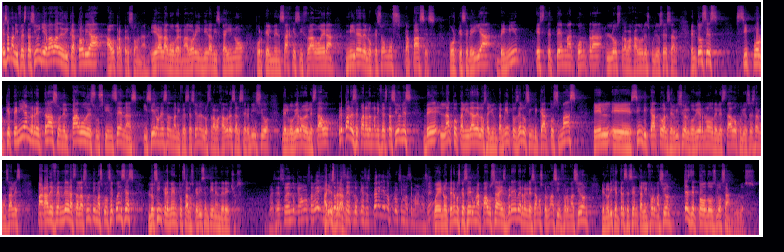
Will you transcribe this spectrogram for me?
esa manifestación llevaba dedicatoria a otra persona y era la gobernadora Indira Vizcaíno porque el mensaje cifrado era, mire de lo que somos capaces, porque se veía venir este tema contra los trabajadores, Julio César. Entonces, si porque tenían retraso en el pago de sus quincenas hicieron esas manifestaciones los trabajadores al servicio del gobierno del Estado, prepárese para las manifestaciones de la totalidad de los ayuntamientos, de los sindicatos, más el eh, sindicato al servicio del gobierno del Estado, Julio César González, para defender hasta las últimas consecuencias los incrementos a los que dicen tienen derechos. Pues eso es lo que vamos a ver y es lo que, se, espera ya en las próximas semanas. ¿eh? Bueno, tenemos que hacer una pausa, es breve, regresamos con más información en Origen 360, la información desde todos los ángulos.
